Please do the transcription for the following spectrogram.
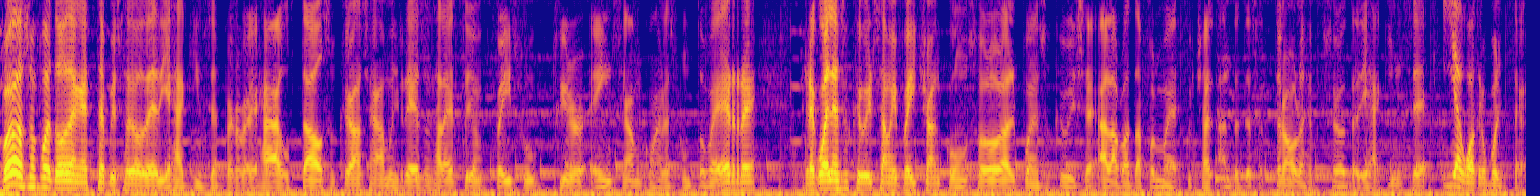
Bueno, eso fue todo en este episodio de 10 a 15. Espero que les haya gustado. Suscríbanse a mis redes sociales. Estoy en Facebook, Twitter e Instagram con eres.pr. Recuerden suscribirse a mi Patreon. Con un solo dólar pueden suscribirse a la plataforma y escuchar antes de ese trono los episodios de 10 a 15 y a 4x3.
